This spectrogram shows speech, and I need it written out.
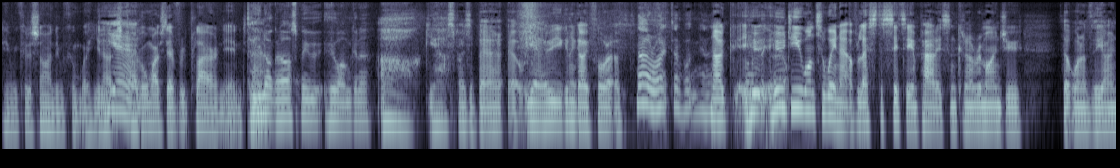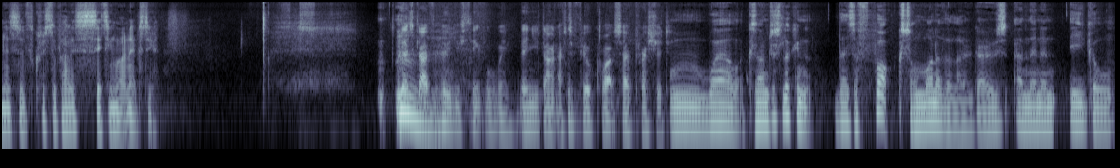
yeah, we could have signed him, couldn't we? You know, it's kind of almost every player in the end. So you're not going to ask me who I'm going to. Oh, yeah, I suppose a better. uh, yeah, who are you going to go for? Out of, No, right. Don't, you know, no, who who do you want to win out of Leicester City and Palace? And can I remind you that one of the owners of Crystal Palace is sitting right next to you? Let's go for who you think will win. Then you don't have to feel quite so pressured. Mm, well, because I'm just looking. There's a fox on one of the logos, and then an eagle.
